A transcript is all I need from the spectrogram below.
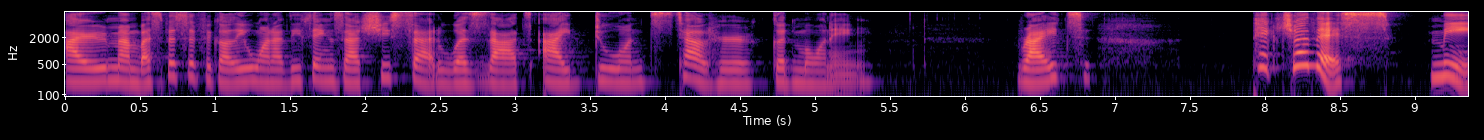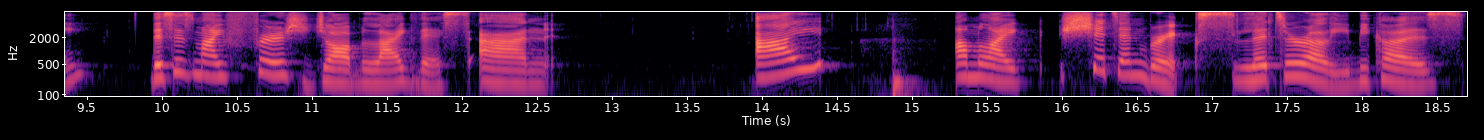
I remember specifically one of the things that she said was that I don't tell her good morning. Right? Picture this me. This is my first job like this, and I am like shitting bricks, literally, because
